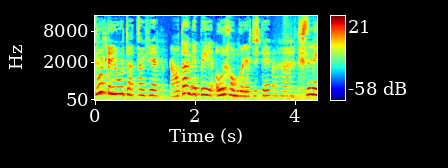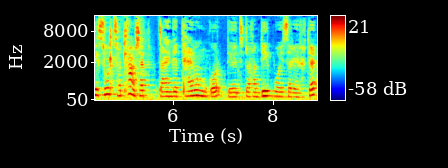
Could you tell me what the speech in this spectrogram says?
сүултээ юу гэж бодлоо гэхээр одоо ингээд би өөрийнхөө өнгөөр ярьж штэ. Тэгсэн нэг сүулт судалгаа уншаад за ингээд 50 өнгөөр тэгээд жоохон deep voice-аар ярихлаар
